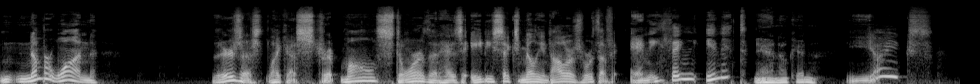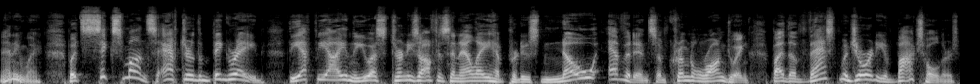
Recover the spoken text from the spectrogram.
N- number one, there's a like a strip mall store that has $86 million worth of anything in it? Yeah, no kidding. Yikes. Anyway, but six months after the big raid, the FBI and the U.S. Attorney's Office in L.A. have produced no evidence of criminal wrongdoing by the vast majority of box holders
